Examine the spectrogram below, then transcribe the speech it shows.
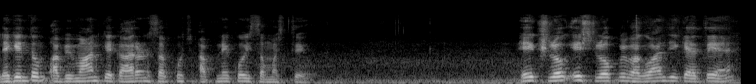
लेकिन तुम अभिमान के कारण सब कुछ अपने को ही समझते हो। एक श्लोक, इस श्लोक में भगवान जी कहते हैं,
